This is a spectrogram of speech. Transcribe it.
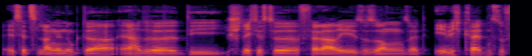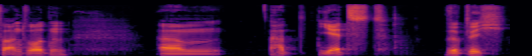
er ist jetzt lang genug da. Er hatte die schlechteste Ferrari-Saison seit Ewigkeiten zu verantworten. Ähm, hat jetzt wirklich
